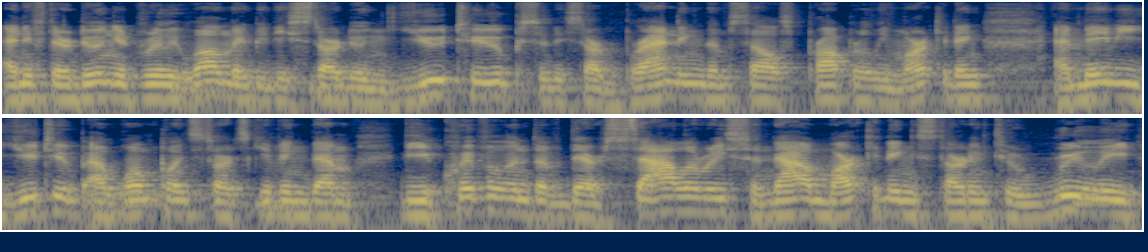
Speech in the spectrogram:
And if they're doing it really well, maybe they start doing YouTube, so they start branding themselves properly, marketing, and maybe YouTube at one point starts giving them the equivalent of their salary salary. So now marketing is starting to really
